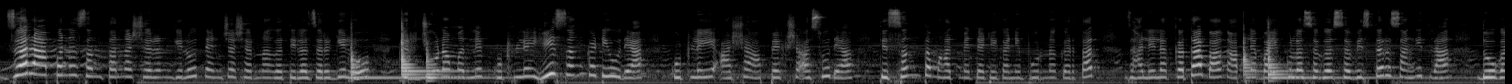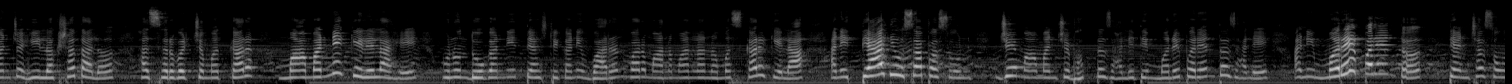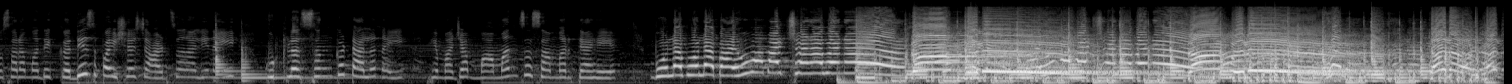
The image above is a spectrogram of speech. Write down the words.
जर आपण संतांना शरण गेलो त्यांच्या शरणागतीला जर गेलो तर जीवनामधले कुठलेही संकट येऊ द्या कुठलेही आशा अपेक्षा असू द्या ते संत महात्मे त्या ठिकाणी पूर्ण करतात. झालेला कथाभाग आपल्या बायकोला सगळं सविस्तर सांगितला. दोघांच्याही लक्षात आलं हा सर्व चमत्कार मामांनी केलेला आहे. म्हणून दोघांनी त्याच ठिकाणी वारंवार मानमानला नमस्कार केला आणि त्या दिवसापासून जे मामांचे भक्त झाले ते मरेपर्यंत झाले आणि मरेपर्यंत त्यांच्या संसारामध्ये कधीच पैशाची अडचण आली नाही कुठलं संकट आलं नाही हे माझ्या मामांचं सामर्थ्य आहे. बोला बोला बाळू मामाच्या नावानं चांगले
